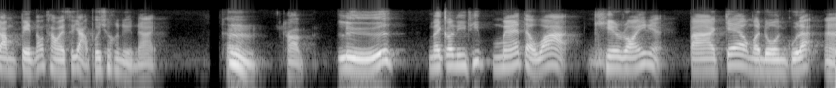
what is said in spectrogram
จำเป็นต้องทำอะไรสักอย่างเพื่อช่วยคนอื่นได้ อืมครับ หรือในกรณีที่แม้แต่ว่าเคร้อยเนี่ย ปาแก้วมาโดนกูละอะ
